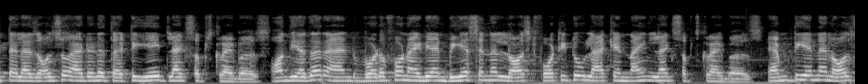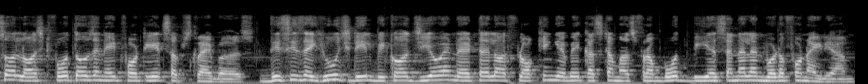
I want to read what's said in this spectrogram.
Airtel has also added a 38 lakh subscribers. On the other hand, Vodafone Idea And BSNL lost 42 lakh and 9 lakh subscribers. MTNL also lost 4848 subscribers. This is a huge deal because Jio and Airtel are flocking away customers from both BSNL and Vodafone Idea.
